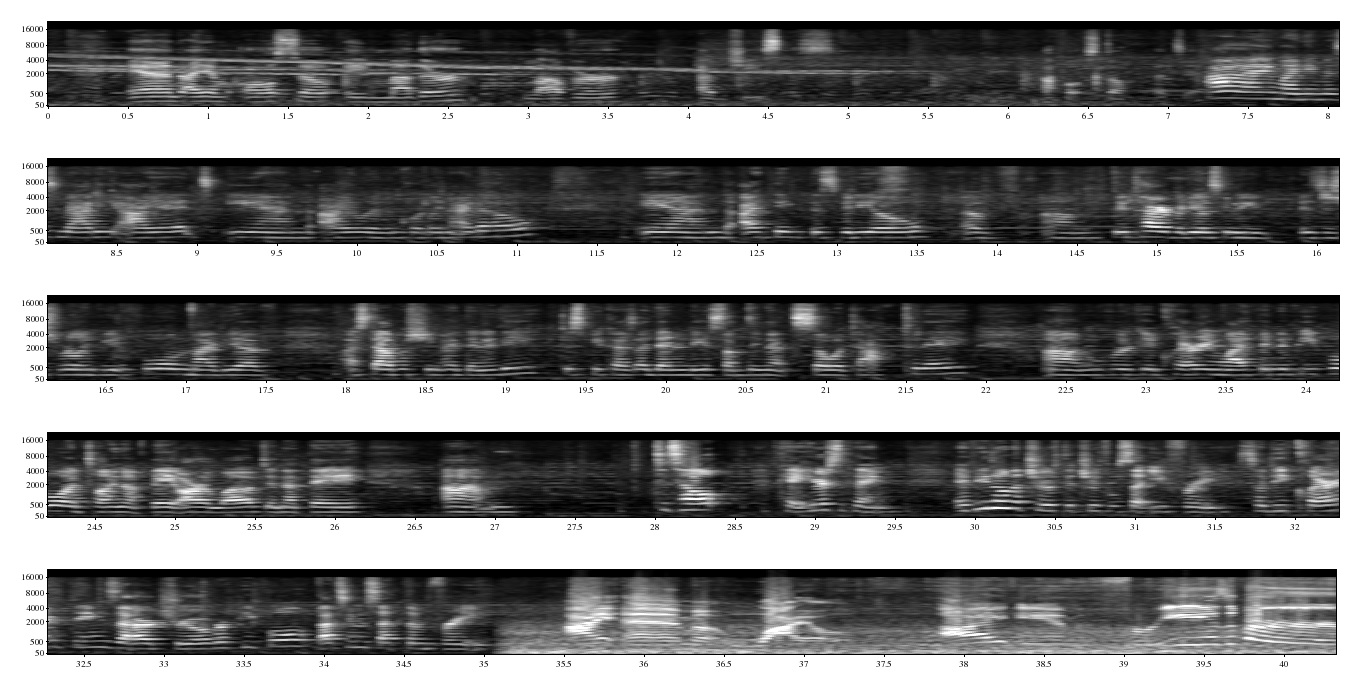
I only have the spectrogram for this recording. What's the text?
and I am also a mother, lover of Jesus. Apostle. That's it. Hi, my name is Maddie Ayat and I live in Coeur d'Alene, Idaho. And I think this video of um, the entire video is going to be is just really beautiful and the idea of establishing identity just because identity is something that's so attacked today. Um, we're declaring life into people and telling them that they are loved and that they um, to tell okay here's the thing if you know the truth the truth will set you free so declaring things that are true over people that's going to set them free I wild. I am free as a bird.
